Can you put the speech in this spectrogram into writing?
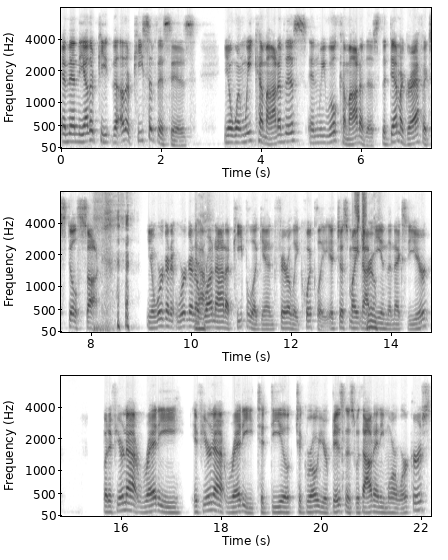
And then the other piece, the other piece of this is, you know, when we come out of this, and we will come out of this, the demographics still suck. you know, we're gonna we're gonna Yeah. run out of people again fairly quickly. It just might It's not true. be in the next year. But if you're not ready, if you're not ready to deal to grow your business without any more workers,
